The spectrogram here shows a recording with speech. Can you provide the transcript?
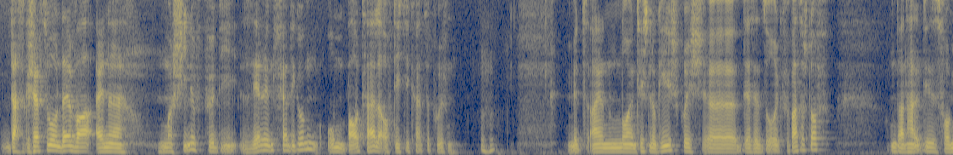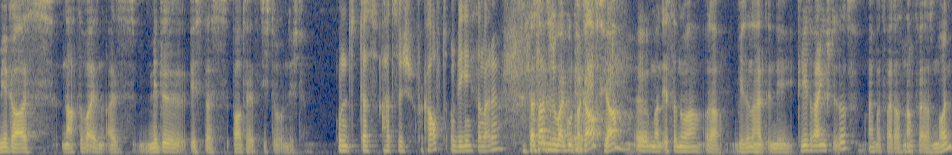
Das Geschäftsmodell war eine Maschine für die Serienfertigung, um Bauteile auf Dichtigkeit zu prüfen. Mhm. Mit einer neuen Technologie, sprich äh, der Sensorik für Wasserstoff, um dann halt dieses Formiergas nachzuweisen als Mittel, ist das Bauteil jetzt dicht oder undicht. Und das hat sich verkauft und wie ging es dann weiter? Das hat sich soweit gut verkauft, ja. Äh, man ist dann nur, oder wir sind halt in die Krise reingestüttert, einmal 2008, 2009.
